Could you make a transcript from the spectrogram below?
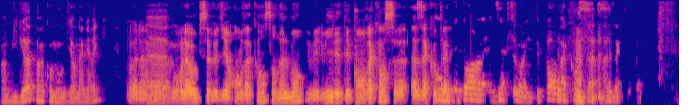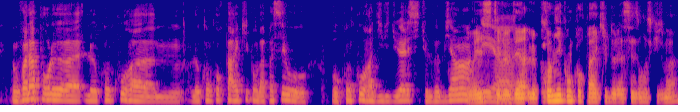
un big up, hein, comme on dit en Amérique Voilà, Euh, Urlaub, ça veut dire en vacances en allemand, mais lui, il était pas en vacances à Zakopane. pas, exactement, il n'était pas en vacances à, à Zakopane. Donc voilà pour le, le concours, euh, le concours par équipe. On va passer au, au concours individuel si tu le veux bien. Oui, c'était le, euh, der- le et- premier concours par équipe de la saison, excuse-moi,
